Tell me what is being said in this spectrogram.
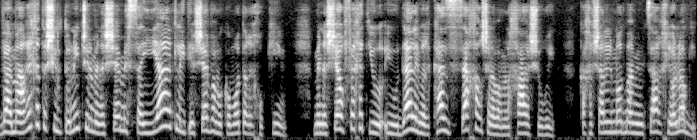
והמערכת השלטונית של מנשה מסייעת להתיישב במקומות הרחוקים. מנשה הופך את יהודה למרכז סחר של הממלכה האשורית. כך אפשר ללמוד מהממצא הארכיאולוגי.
